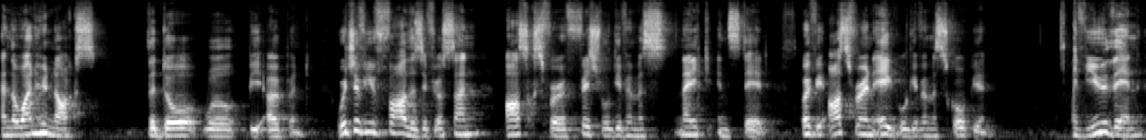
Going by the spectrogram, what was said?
And the one who knocks, the door will be opened. Which of you fathers, if your son asks for a fish, we'll give him a snake instead? Or if he asks for an egg, we'll give him a scorpion? If you then,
